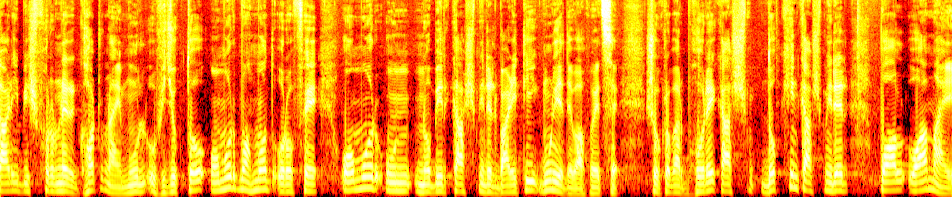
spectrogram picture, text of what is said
গাড়ি বিস্ফোরণের ঘটনায় মূল অভিযুক্ত ওমর মোহাম্মদ ওরফে ওমর উন নবীর কাশ্মীরের বাড়িটি গুঁড়িয়ে দেওয়া হয়েছে। শুক্রবার ভোরে দক্ষিণ কাশ্মীরের পল ওয়ামায়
